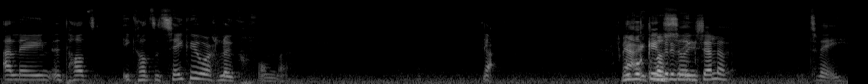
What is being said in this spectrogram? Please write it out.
alleen het had, ik had het zeker heel erg leuk gevonden. Ja. Maar Hoeveel kinderen wil je ik- zelf? Twee.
